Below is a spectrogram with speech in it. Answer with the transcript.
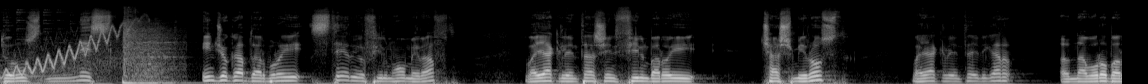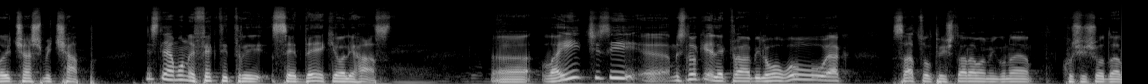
дуруст нест. Ин ҷо гап дар бораи стерео филмҳо мерафт ва як лентааш ин филм барои чашми рост ва як лентаи дигар наворо барои чашми чап. Мисли ҳамон эффекти сд ки оле ҳаст. Ва ин чизи мисло ки электромобилҳо як сад сол пештар ҳам ҳамин гуна кӯшишҳо дар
